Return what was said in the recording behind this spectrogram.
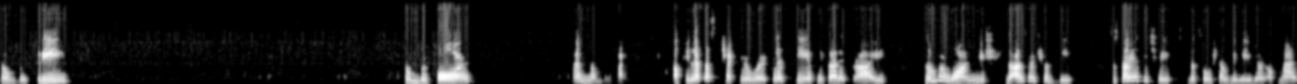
Number three. Number four. And number five. Okay, let us check your work. Let's see if you got it right. Number one, the answer should be society shapes the social behavior of man.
